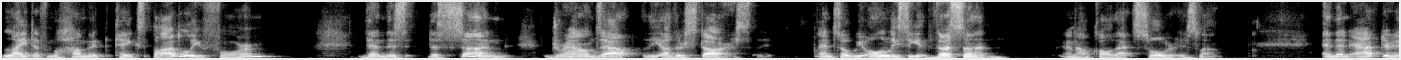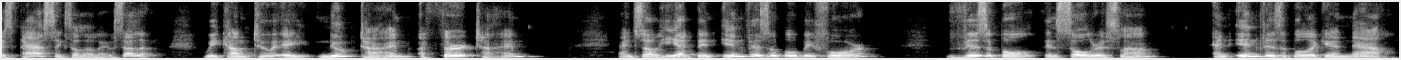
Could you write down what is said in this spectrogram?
light of Muhammad takes bodily form, then this the sun drowns out the other stars. And so we only see the sun, and I'll call that solar Islam. And then after his passing, sallallahu wasallam, we come to a new time, a third time, and so he had been invisible before, visible in solar Islam, and invisible again now.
